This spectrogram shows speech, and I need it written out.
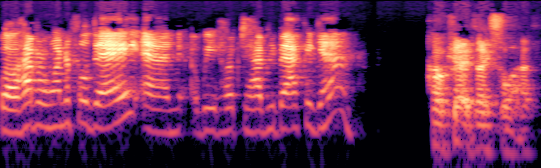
Well, have a wonderful day, and we hope to have you back again. Okay, thanks a lot.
